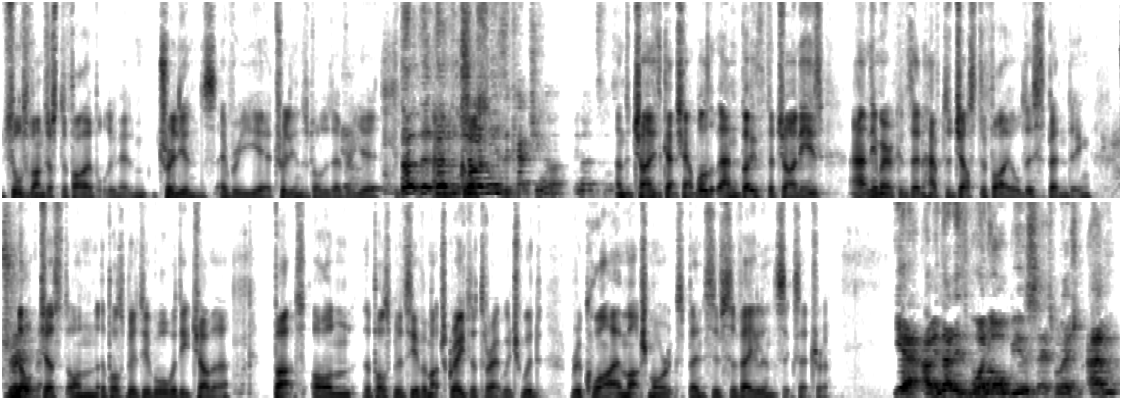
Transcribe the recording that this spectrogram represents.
sort of unjustifiable. You know, trillions every year, trillions of dollars every yeah. year. The, the, the course, Chinese are catching up. You know, and the Chinese are catching up. Well, and both the Chinese and the Americans then have to justify all this spending, True. not just on the possibility of war with each other, but on the possibility of a much greater threat, which would require much more expensive surveillance, etc. Yeah, I mean that is one obvious explanation. Um,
